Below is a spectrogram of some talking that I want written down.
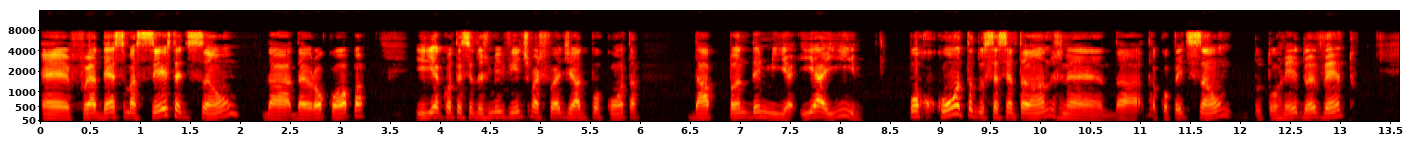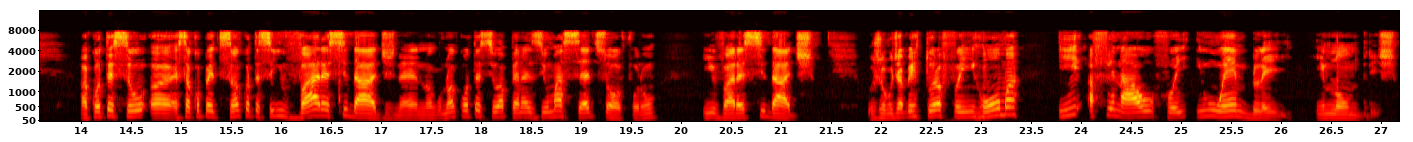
é, foi a 16 edição da, da Eurocopa. Iria acontecer em 2020, mas foi adiado por conta da pandemia. E aí, por conta dos 60 anos né, da, da competição, do torneio, do evento, aconteceu uh, essa competição aconteceu em várias cidades, né? Não, não, aconteceu apenas em uma sede só, foram em várias cidades. O jogo de abertura foi em Roma e a final foi em Wembley, em Londres.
